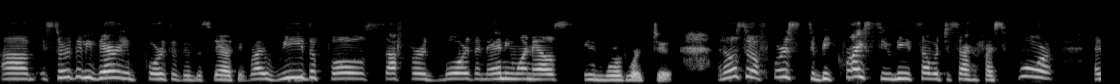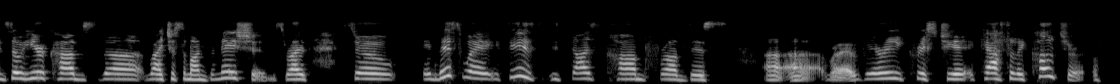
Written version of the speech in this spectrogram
um, is certainly very important in this narrative, right? We, the Poles, suffered more than anyone else in World War II. And also, of course, to be Christ, you need someone to sacrifice for. And so here comes the righteous among the nations, right? So in this way, it is it does come from this uh, uh, very Christian Catholic culture of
